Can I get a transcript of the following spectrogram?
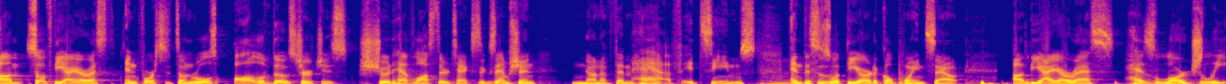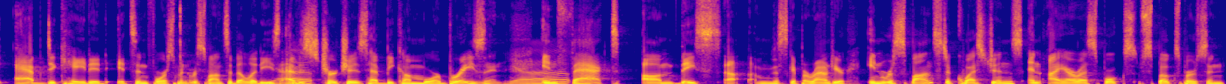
Um, so if the IRS enforced its own rules, all of those churches should have lost their tax exemption. None of them have, it seems. And this is what the article points out. Uh, the IRS has largely abdicated its enforcement responsibilities Yep. as churches have become more brazen. Yep. In fact, um, they uh, I'm going to skip around here. In response to questions, an IRS spokes, spokesperson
